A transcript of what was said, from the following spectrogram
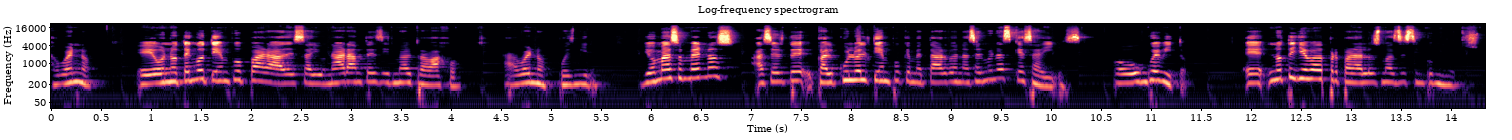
Ah, bueno, eh, o no tengo tiempo para desayunar antes de irme al trabajo. Ah, bueno, pues mire, yo más o menos calculo el tiempo que me tardo en hacerme unas quesadillas o un huevito. Eh, no te lleva a prepararlos más de cinco minutos.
